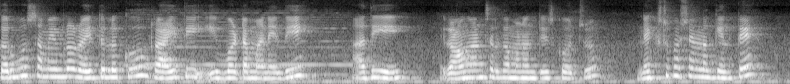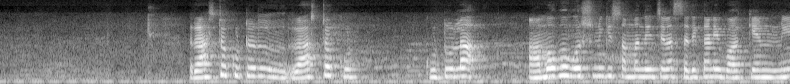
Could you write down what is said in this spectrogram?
కరువు సమయంలో రైతులకు రాయితీ ఇవ్వటం అనేది అది రాంగ్ ఆన్సర్గా మనం తీసుకోవచ్చు. నెక్స్ట్ క్వశ్చన్లోకి వెళ్తే రాష్ట్ర కుట్ర రాష్ట్ర కు- కుటుల ఆమోఘ వర్షునికి సంబంధించిన సరికాని వాక్యాన్ని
